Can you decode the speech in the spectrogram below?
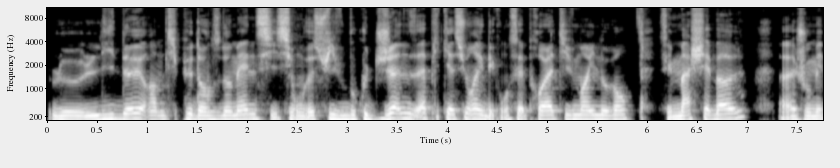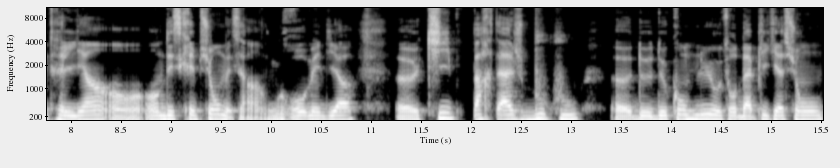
Le leader un petit peu dans ce domaine, si, on veut suivre beaucoup de jeunes applications avec des concepts relativement innovants, c'est Mashable. Euh, je vous mettrai le lien en, description, mais c'est un gros média euh, qui partage beaucoup de, de contenu autour d'applications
